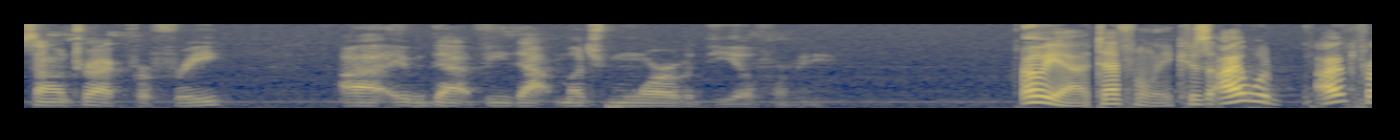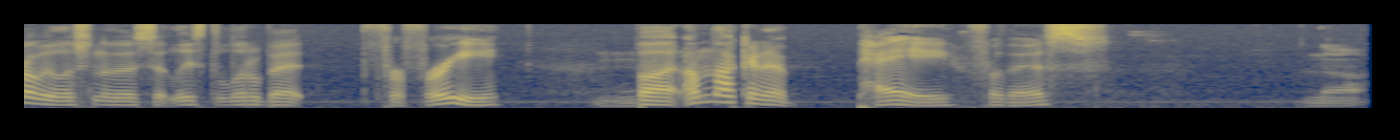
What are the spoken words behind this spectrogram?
soundtrack for free, uh, it would that be that much more of a deal for me. Oh yeah, definitely. Because I would, I would probably listen to this at least a little bit for free, Mhm. but I'm not gonna pay for this. No,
